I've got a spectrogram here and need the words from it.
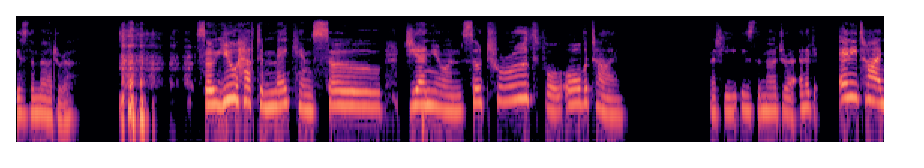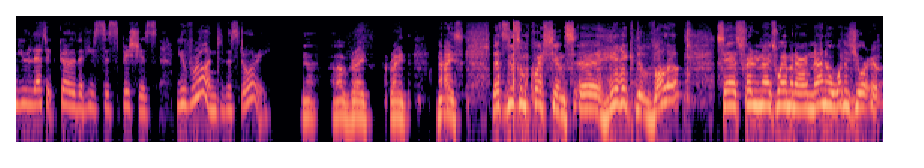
is the murderer. so you have to make him so genuine, so truthful all the time. But he is the murderer. And if any time you let it go that he's suspicious, you've ruined the story. Yeah. Oh, great, great, nice. Let's do some questions. Uh, Herik de Walle says, "Very nice webinar, Nano. What is your uh,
